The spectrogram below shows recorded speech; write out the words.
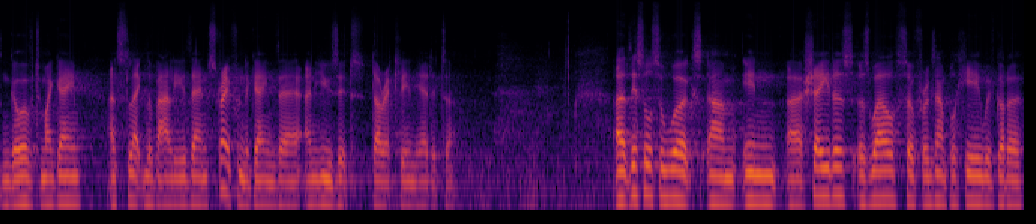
and go over to my game and select the value then straight from the game there and use it directly in the editor. Uh, this also works um, in uh, shaders as well. So for example, here we've got a,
